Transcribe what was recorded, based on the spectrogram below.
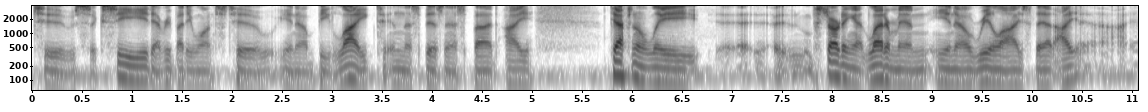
to succeed. Everybody wants to, you know, be liked in this business. But I definitely, uh, starting at Letterman, you know, realized that I,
